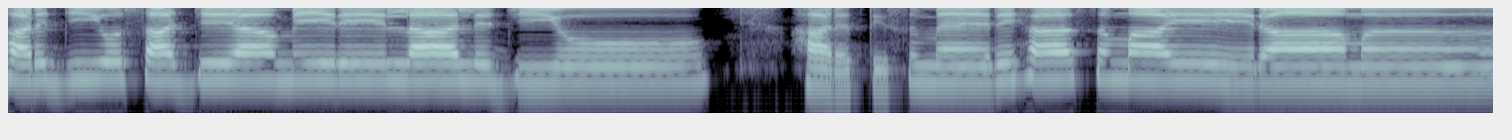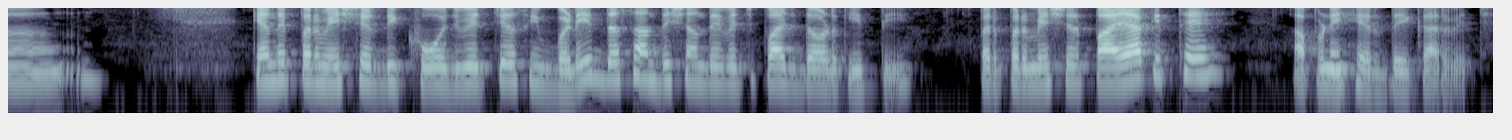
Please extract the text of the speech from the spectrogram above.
ਹਰ ਜਿਉ ਸਾਜਿਆ ਮੇਰੇ ਲਾਲ ਜਿਉ ਹਰ ਤਿਸ ਮੈਂ ਰਹਾ ਸਮਾਏ RAM ਕਹਿੰਦੇ ਪਰਮੇਸ਼ਰ ਦੀ ਖੋਜ ਵਿੱਚ ਅਸੀਂ ਬੜੇ ਦਸਾਂ ਦਿਸ਼ਾਂ ਦੇ ਵਿੱਚ ਭੱਜ ਦੌੜ ਕੀਤੀ, ਪਰ ਪਰਮੇਸ਼ਰ ਪਾਇਆ ਕਿੱਥੇ? ਆਪਣੇ ਹਿਰਦੇ ਘਰ ਵਿੱਚ।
